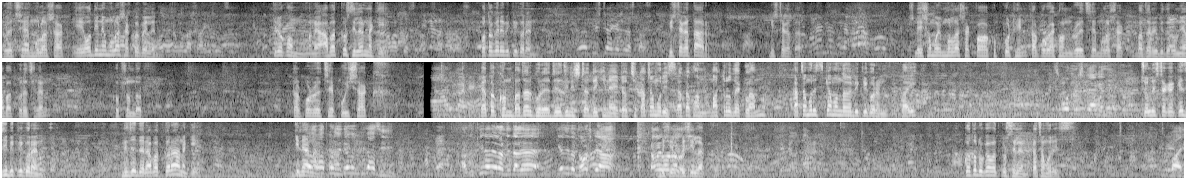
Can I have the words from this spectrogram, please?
রয়েছে মূলা শাক। এই অদিনে মূলা শাক কই পেলেন? কীরকম? মানে আবাদ করছিলেন নাকি? কত করে বিক্রি করেন? বিশ টাকা তার? বিশ টাকা তার। আসলে এই সময় মূলা শাক পাওয়া খুব কঠিন তারপরও এখন রয়েছে মূলা শাক বাজারের ভিতরে উনি আবাদ করেছিলেন। খুব সুন্দর। তারপর রয়েছে পুঁই শাক। এতক্ষণ বাজার ঘুরে যে জিনিসটা দেখি না এটা হচ্ছে কাঁচামরিচ। এতক্ষণ মাত্র দেখলাম কাঁচামরিচ কেমন দামে বিক্রি করেন ভাই? চল্লিশ টাকা কেজি। চল্লিশ টাকা কেজি বিক্রি করেন? নিজেদের আবাদ করা নাকি? কিনে আনা? আবাদ করছি দেখুন আর তো কিনে নিলাম নি, তাহলে দশ টাকা। বেশি বেশি লাগতো। কতটুকু আবাদ করছিলেন কাঁচামরিচ? ভাই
